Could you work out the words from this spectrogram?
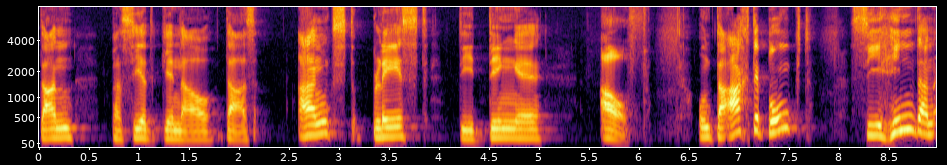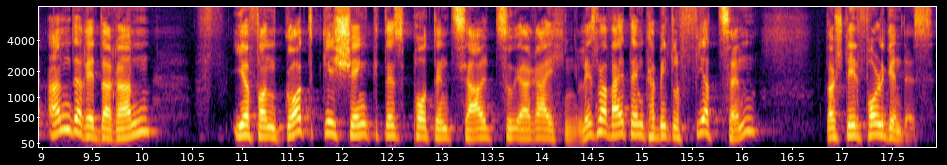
dann passiert genau das. Angst bläst die Dinge auf. Und der achte Punkt, sie hindern andere daran, ihr von Gott geschenktes Potenzial zu erreichen. Lesen wir weiter im Kapitel 14, da steht folgendes.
